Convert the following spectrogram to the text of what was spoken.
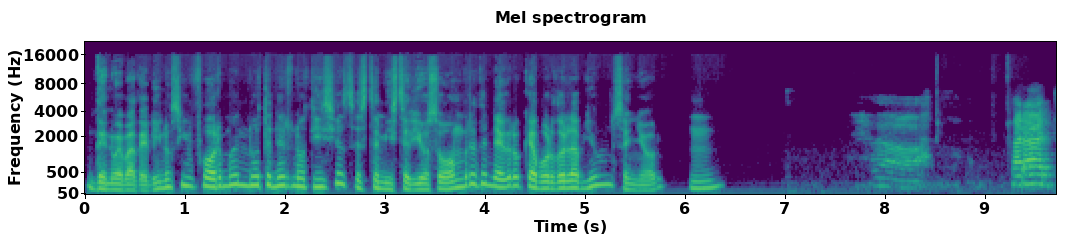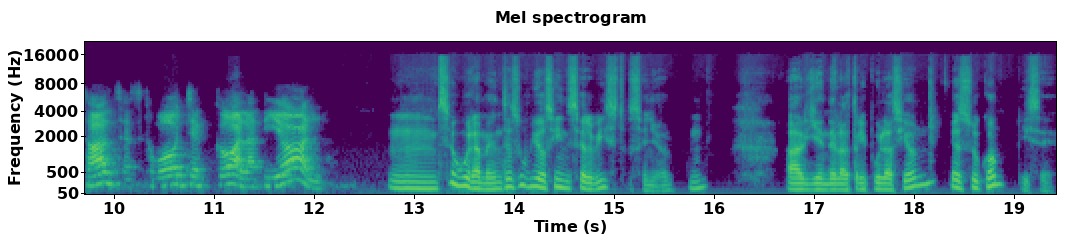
de Nueva Delhi nos informan no tener noticias de este misterioso hombre de negro que abordó el avión, señor. "Hmm". Ah, para entonces, ¿cómo llegó al avión? Mm, seguramente subió sin ser visto, señor. ¿Mm? Alguien de la tripulación es su cómplice.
